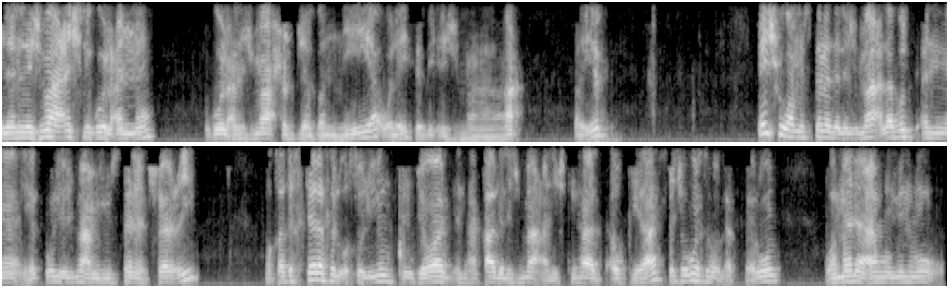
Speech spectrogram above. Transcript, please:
إذا الإجماع إيش نقول عنه؟ نقول عن الإجماع حجة ظنية وليس بإجماع. طيب؟ إيش هو مستند الإجماع؟ لابد أن يكون الإجماع من مستند شرعي. وقد اختلف الأصوليون في جواز انعقاد الإجماع عن اجتهاد أو قياس فجوزه الأكثرون ومنعه منه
